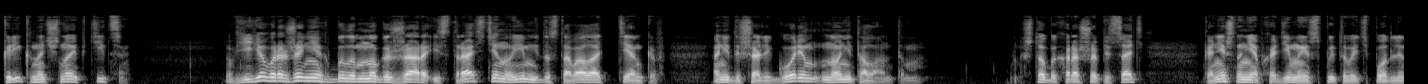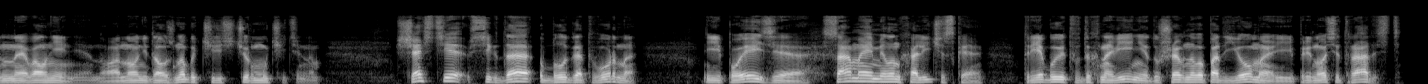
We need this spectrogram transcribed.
крик ночной птицы. В ее выражениях было много жара и страсти, но им не доставало оттенков. Они дышали горем, но не талантом. Чтобы хорошо писать, конечно, необходимо испытывать подлинное волнение, но оно не должно быть чересчур мучительным. Счастье всегда благотворно, и поэзия, самая меланхолическая, требует вдохновения, душевного подъема и приносит радость.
